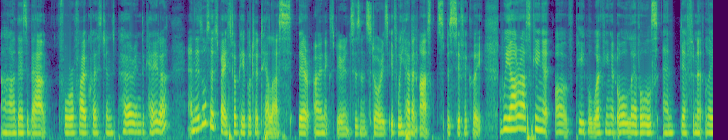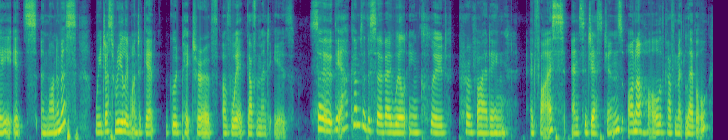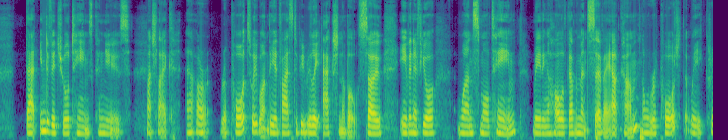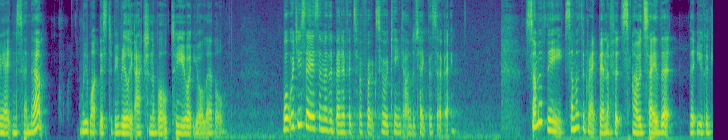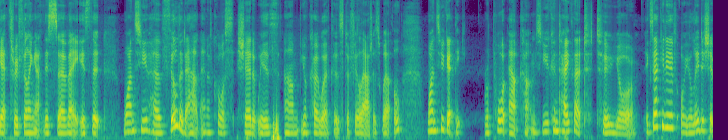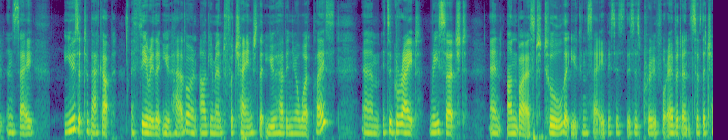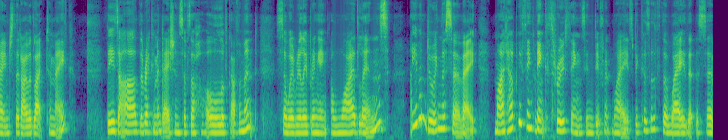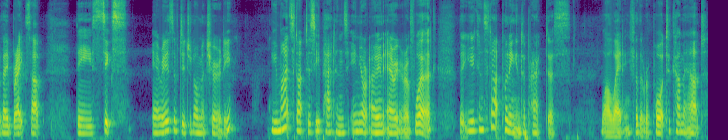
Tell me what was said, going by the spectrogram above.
Uh, there's about four or five questions per indicator, and there's also space for people to tell us their own experiences and stories if we haven't asked specifically. We are asking it of people working at all levels, and definitely it's anonymous. We just really want to get a good picture of, of where government is. So, the outcomes of the survey will include providing advice and suggestions on a whole of government level that individual teams can use. Much like our reports, we want the advice to be really actionable. So, even if you're one small team reading a whole of government survey outcome or report that we create and send out, we want this to be really actionable to you at your level. What would you say are some of the benefits for folks who are keen to undertake the survey? Some of the some of the great benefits I would say that that you could get through filling out this survey is that once you have filled it out and of course shared it with um, your co-workers to fill out as well once you get the report outcomes you can take that to your executive or your leadership and say use it to back up a theory that you have or an argument for change that you have in your workplace um, it's a great researched and unbiased tool that you can say this is this is proof or evidence of the change that I would like to make. These are the recommendations of the whole of government, so we're really bringing a wide lens. Even doing the survey might help you think think through things in different ways because of the way that the survey breaks up the six areas of digital maturity. You might start to see patterns in your own area of work that you can start putting into practice while waiting for the report to come out.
